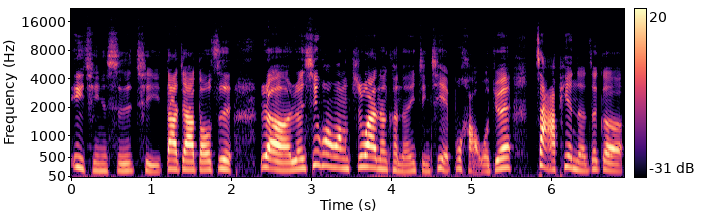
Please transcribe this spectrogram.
疫情时期，大家都是呃人心惶惶之外呢，可能景气也不好。我觉得诈骗的这个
